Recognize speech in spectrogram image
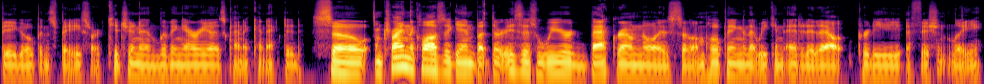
big open space. Our kitchen and living area is kind of connected. So I'm trying the closet again, but there is this weird background noise, so I'm hoping that we can edit it out pretty efficiently.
